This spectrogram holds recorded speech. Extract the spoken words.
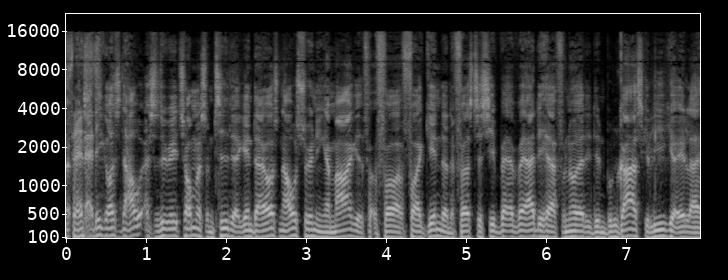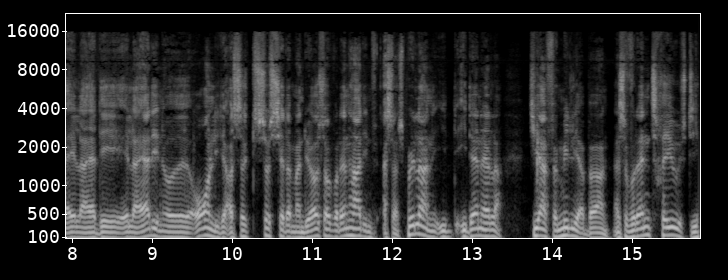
fast. Men er det ikke også en af, altså det ved Thomas som tidligere igen, der er også en afsøgning af markedet for, for, for agenterne først til at sige, hvad, hvad er det her for noget? Er det den bulgarske liga, eller, eller, er, det, eller er det noget ordentligt? Og så, så sætter man det også op, hvordan har de, altså spilleren i, i den alder, de har familie og børn. Altså, hvordan trives de?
